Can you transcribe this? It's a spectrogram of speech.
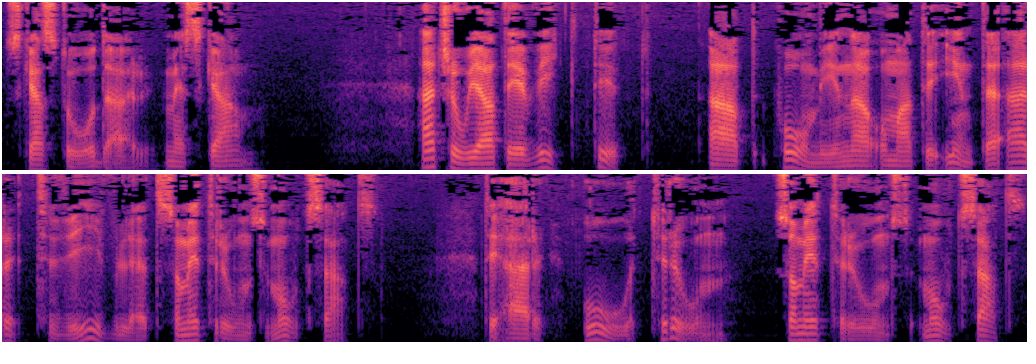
ska stå där med skam. Här tror jag att det är viktigt att påminna om att det inte är tvivlet som är trons motsats. Det är otron som är trons motsats.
